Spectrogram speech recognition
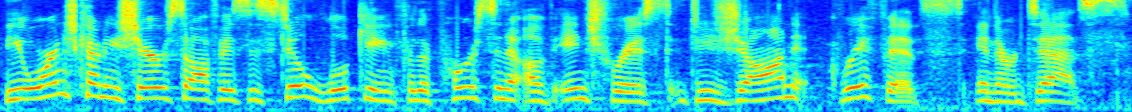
The Orange County Sheriff's Office is still looking for the person of interest, Dujon Griffiths, in their deaths.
